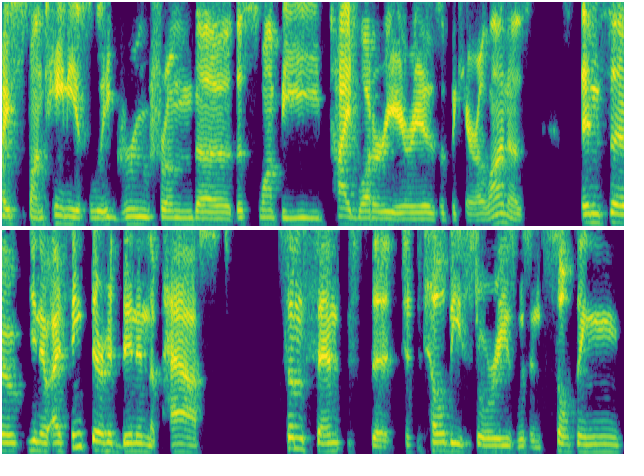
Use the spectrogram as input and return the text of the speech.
rice spontaneously grew from the the swampy tidewatery areas of the Carolinas. And so, you know, I think there had been in the past some sense that to tell these stories was insulting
